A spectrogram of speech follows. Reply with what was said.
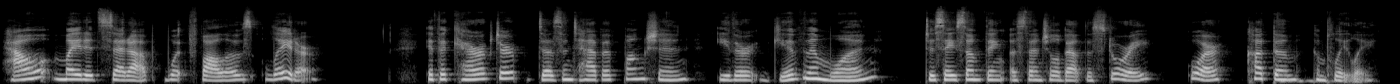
How might it set up what follows later? If a character doesn't have a function, either give them one to say something essential about the story or cut them completely.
